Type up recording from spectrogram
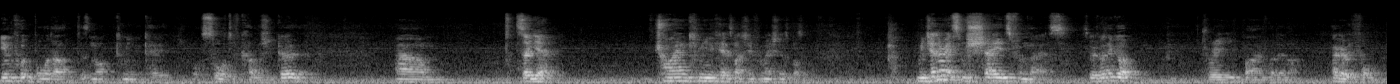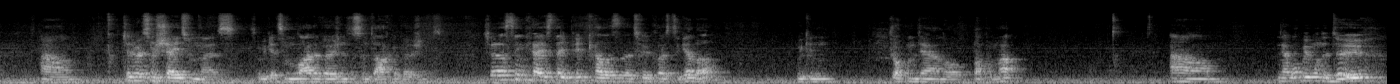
input border does not communicate what sort of color should go there. Um, so yeah, try and communicate as much information as possible. We generate some shades from those. So we've only got three, five, whatever. I go with four. Um, generate some shades from those. So we get some lighter versions and some darker versions. Just in case they pick colors that are too close together, we can drop them down or bump them up. Um, now what we want to do,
